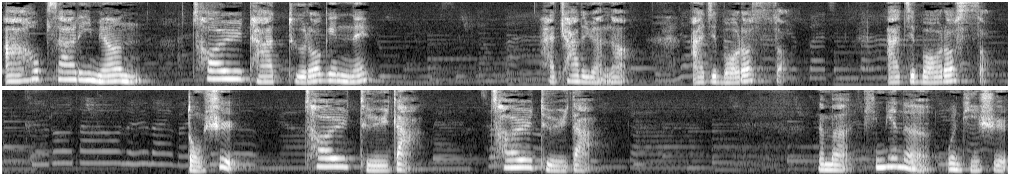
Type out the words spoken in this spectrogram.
아홉 살이면 철 다 들어겠네. 还差得远呢. 아직 멀었어. 아직 멀었어. 懂事, 철 들다, 철 들다. 那么今天的问题是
